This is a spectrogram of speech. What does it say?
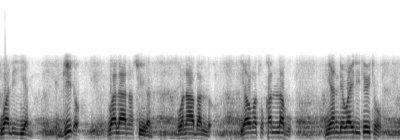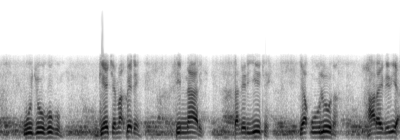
waliyan giɗo wala nasiran wona ballo. Yawma tukallabu ñande waylitoy to wujuhuhum geece maɓɓe ɗen finnaari ta nder yiite yaquluna haray ɓe wiya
